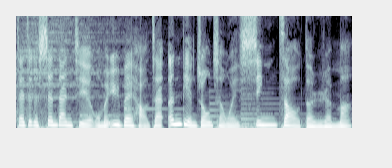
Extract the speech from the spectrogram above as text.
在这个圣诞节，我们预备好在恩典中成为新造的人吗？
